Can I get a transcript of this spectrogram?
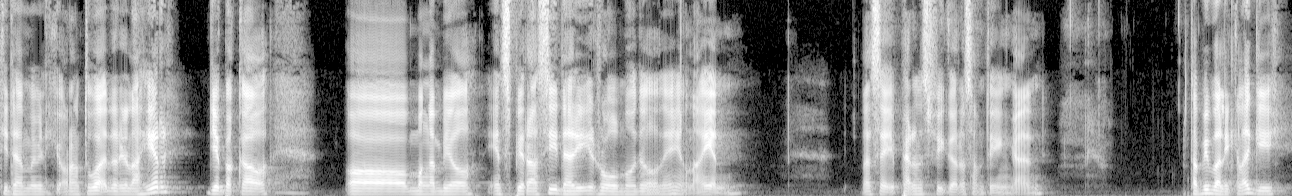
tidak memiliki orang tua dari lahir, dia bakal uh, mengambil inspirasi dari role modelnya yang lain. Let's say parents figure or something kan. Tapi balik lagi,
